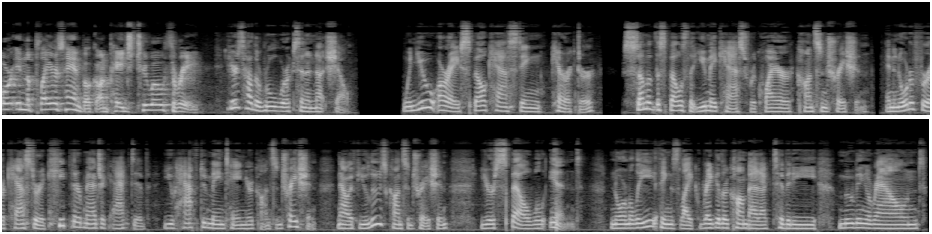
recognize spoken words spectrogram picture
or in the Player's Handbook on page 203. Here's how the rule works in a nutshell. When you are a spellcasting character, some of the spells that you may cast require concentration. And in order for a caster to keep their magic active, you have to maintain your concentration. Now, if you lose concentration, your spell will end. Normally, things like regular combat activity, moving around,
